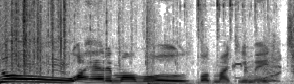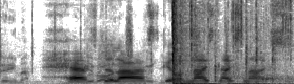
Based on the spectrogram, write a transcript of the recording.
No, I had him almost, but my teammate work, team. has the last good kill. Nice, nice, nice.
